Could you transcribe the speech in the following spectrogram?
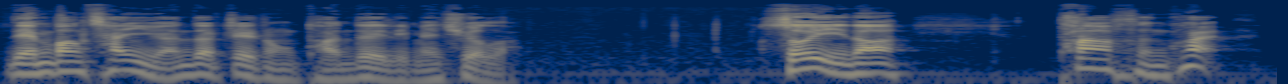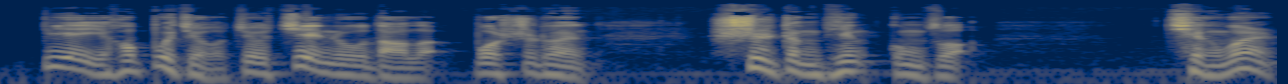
联邦参议员的这种团队里面去了。所以呢，他很快毕业以后不久就进入到了波士顿。市政厅工作，请问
